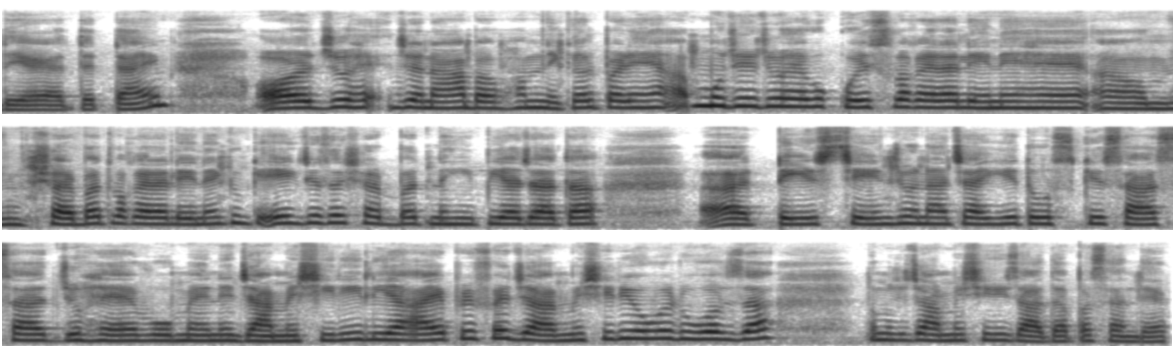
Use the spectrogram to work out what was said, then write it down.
there at the time और जो है, जनाब, अब हम निकल पड़े हैं। अब मुझे जो है, वो क्विस वगैरह लेने हैं शरबत वगैरह लेने हैं, क्योंकि एक जैसा शरबत नहीं पिया जाता टेस्ट चेंज होना चाहिए तो उसके साथ साथ जो है, वो मैंने जाम शीरी लिया। आई प्रेफर जाम शीरी ओवर रू अफ़ज़ा तो मुझे जाम शीरी ज़्यादा पसंद है।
